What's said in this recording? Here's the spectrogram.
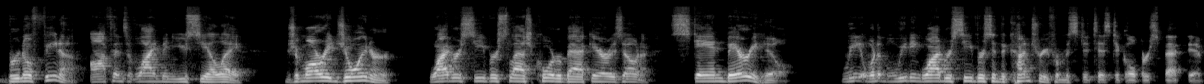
Bruno Fina, offensive lineman, UCLA. Jamarye Joiner, wide receiver slash quarterback, Arizona. Stan Berryhill, one of the leading wide receivers in the country from a statistical perspective.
